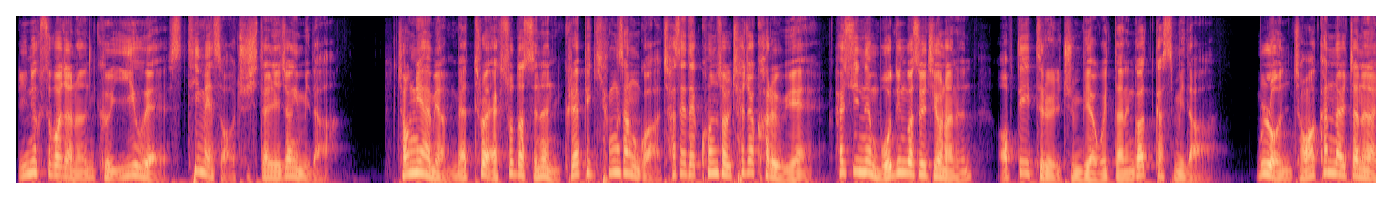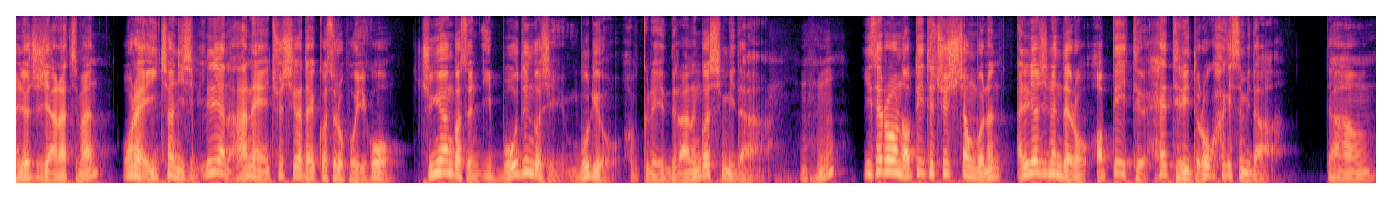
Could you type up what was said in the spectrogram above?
리눅스 버전은 그 이후에 스팀에서 출시될 예정입니다. 정리하면 메트로 엑소더스는 그래픽 향상과 차세대 콘솔 최적화를 위해 할 수 있는 모든 것을 지원하는 업데이트를 준비하고 있다는 것 같습니다. 물론 정확한 날짜는 알려주지 않았지만 올해 2021년 안에 출시가 될 것으로 보이고 중요한 것은 이 모든 것이 무료 업그레이드라는 것입니다. 이 새로운 업데이트 출시 정보는 알려지는 대로 업데이트 해드리도록 하겠습니다. 다음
